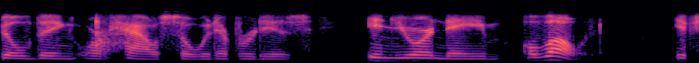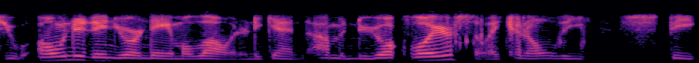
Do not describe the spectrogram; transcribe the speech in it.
building or house or whatever it is in your name alone? If you own it in your name alone, and again, I'm a New York lawyer, so I can only speak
